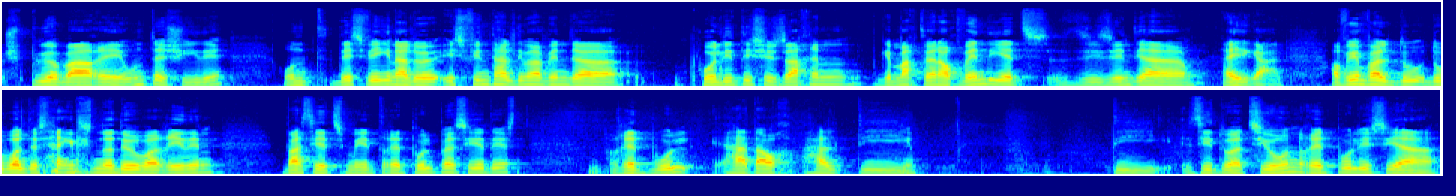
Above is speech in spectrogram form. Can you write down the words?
spürbare Unterschiede. Und deswegen, also ich finde halt immer, wenn da politische Sachen gemacht werden, auch wenn die jetzt, sie sind ja, egal. Auf jeden Fall, du, du wolltest eigentlich nur darüber reden, was jetzt mit Red Bull passiert ist. Red Bull hat auch halt die, die Situation, Red Bull ist ja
